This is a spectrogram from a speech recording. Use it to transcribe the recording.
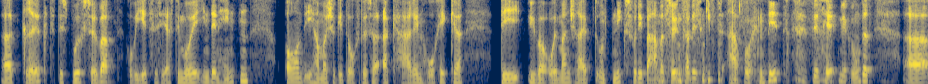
äh, gekriegt. Das Buch selber habe ich jetzt das erste Mal in den Händen und ich habe mir schon gedacht, also eine Karin Hochecker, die über Allmann schreibt und nichts von die Barmer erzählen kann, das gibt's einfach nicht. Das hätte mich gewundert. Äh,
